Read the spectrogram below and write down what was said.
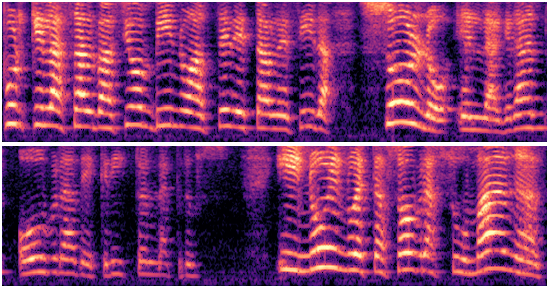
Porque la salvación vino a ser establecida solo en la gran obra de Cristo en la cruz y no en nuestras obras humanas,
